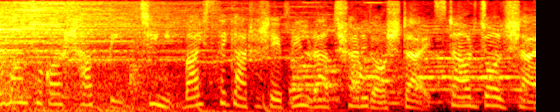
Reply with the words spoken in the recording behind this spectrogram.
রোমাঞ্চকর সাত দিন, চিনি, বাইশ থেকে আঠাশে এপ্রিল রাত সাড়ে দশটায়, স্টার জলসায়।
